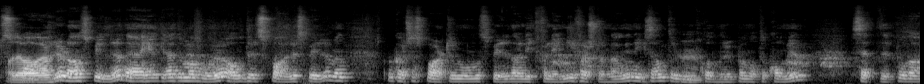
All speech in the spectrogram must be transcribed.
Sparer da spillere, det er helt greit. Man må jo av og til spare spillere, men man kanskje sparte noen spillere da litt for lenge i første omgangen. ikke sant? Og lot Konnerud på en måte komme inn. Setter på da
